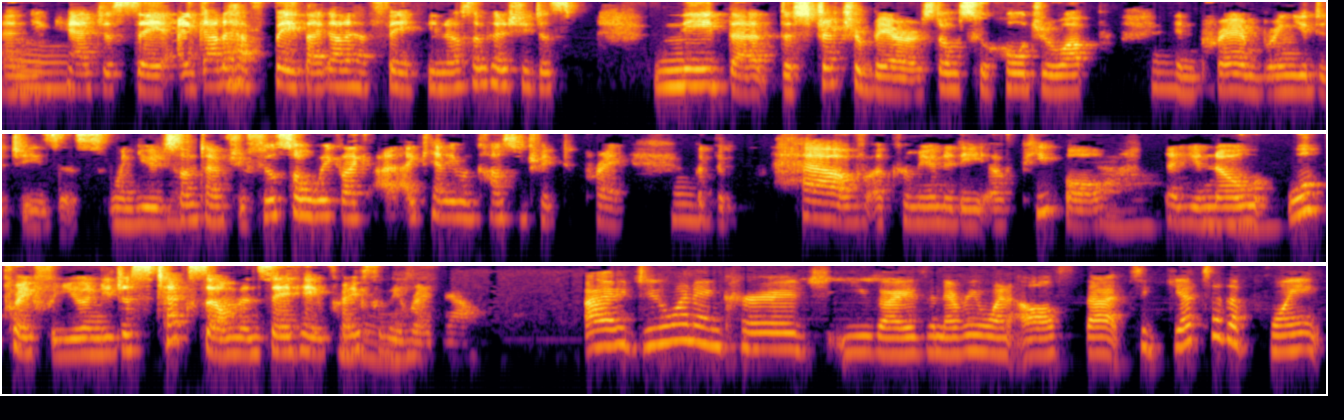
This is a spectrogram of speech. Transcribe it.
and you can't just say, "I gotta have faith. I gotta have faith." You know, sometimes you just need that the stretcher bearers, those who hold you up mm. in prayer and bring you to Jesus. When you sometimes you feel so weak, like I, I can't even concentrate to pray, mm. but to have a community of people yeah. that you know will pray for you, and you just text them and say, "Hey, pray mm. for me mm-hmm. right now." I do want to encourage you guys and everyone else that to get to the point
